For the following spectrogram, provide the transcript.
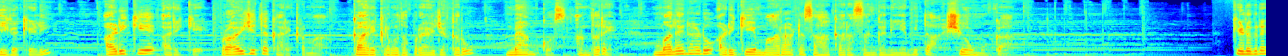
ಈಗ ಕೇಳಿ ಅಡಿಕೆ ಅರಿಕೆ ಪ್ರಾಯೋಜಿತ ಕಾರ್ಯಕ್ರಮ. ಕಾರ್ಯಕ್ರಮದ ಪ್ರಾಯೋಜಕರು ಮ್ಯಾಮ್ಕೋಸ್ ಅಂದರೆ ಮಲೆನಾಡು ಅಡಿಕೆ ಮಾರಾಟ ಸಹಕಾರ ಸಂಘ ನಿಯಮಿತ ಶಿವಮೊಗ್ಗ. ಕೇಳಿದ್ರೆ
